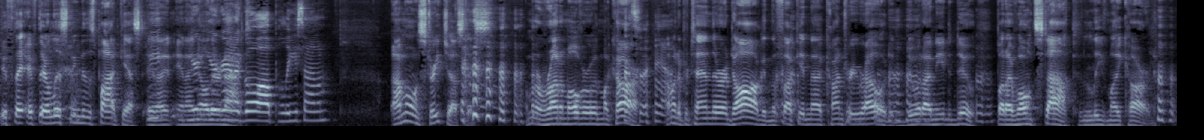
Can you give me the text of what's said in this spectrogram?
if they if they're listening to this podcast, and I and I know you're they're gonna not, go all police on them. I'm on street justice. I'm gonna run them over with my car. Yeah. I'm gonna pretend they're a dog in the fucking uh, country road and do what I need to do, but I won't stop and leave my card.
